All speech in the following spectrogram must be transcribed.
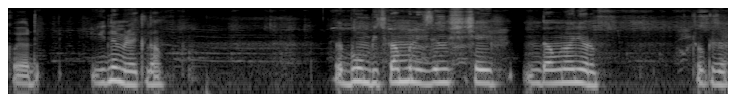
koyardık. Yine mi reklam? Ve Boom Beach. Ben bunu izlemiş şey. Ben bunu oynuyorum. Çok güzel.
